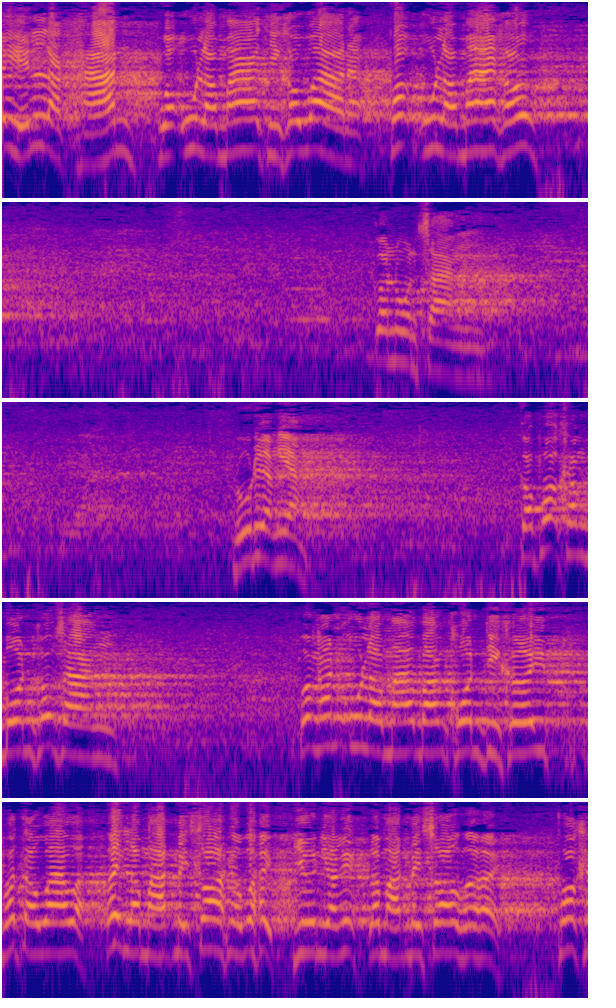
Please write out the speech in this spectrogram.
ยเห็นหลักฐานว่าอุลามาที่เขาว่านะเพราะอุลามาเขาก็นู่นสั่ง รู้เรื่องยังก็เพราะข้างบนเขาสั่ง เพราะงั้นอุลามาบางคนที่เคย พัตวาว่าเฮ้ยละหมาดไม่ซ้อนนะเว้ยยืนอย่างนี้ละหมาดไม่ซ้อนเฮ้ยพอค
